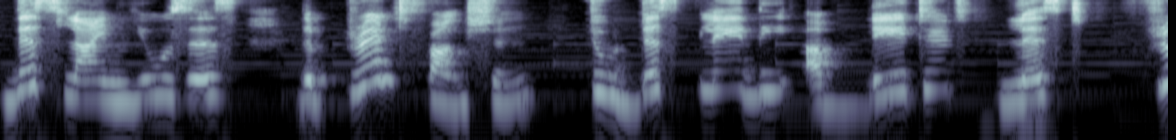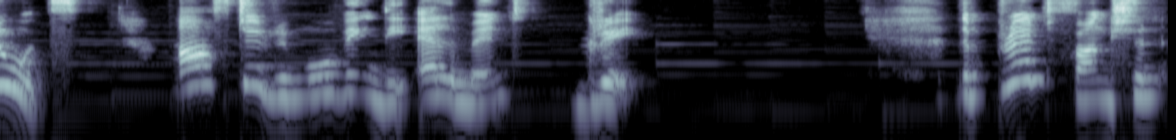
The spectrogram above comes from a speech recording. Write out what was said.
This line uses the print function to display the updated list fruits after removing the element grape. The print function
